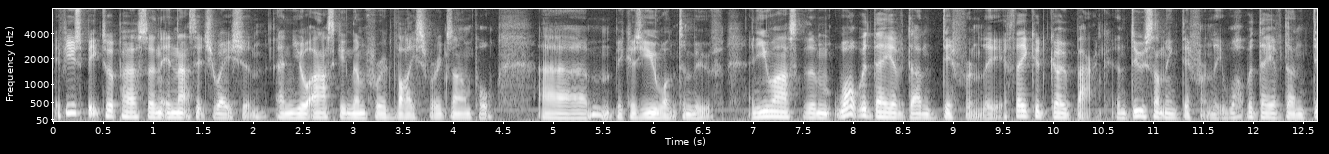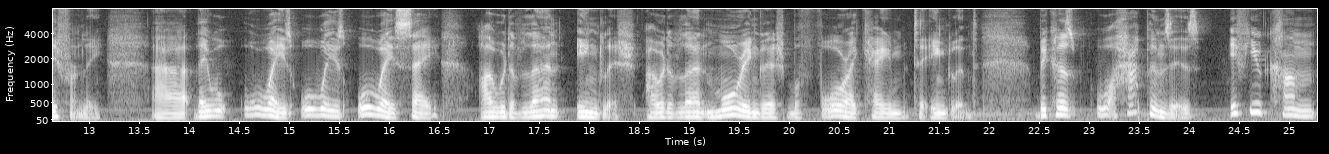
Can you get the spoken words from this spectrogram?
If you speak to a person in that situation and you're asking them for advice, for example, um, because you want to move, and you ask them what would they have done differently if they could go back and do something differently, what would they have done differently? Uh, they will always, always, always say, I would have learned English. I would have learned more English before I came to England. Because what happens is, if you come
